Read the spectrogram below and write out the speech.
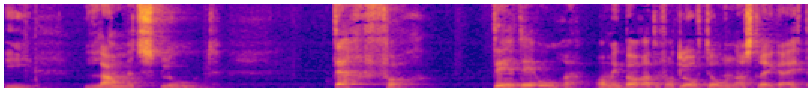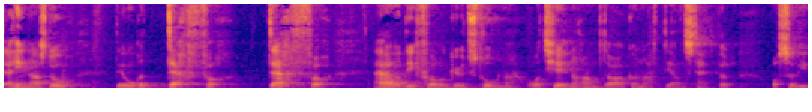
i lammets blod. Derfor Det er det ordet. Om jeg bare hadde fått lov til å understreke ett eneste ord det ordet 'derfor'. Derfor er de for Guds trone og tjener ham dag og natt i hans tempel, osv.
